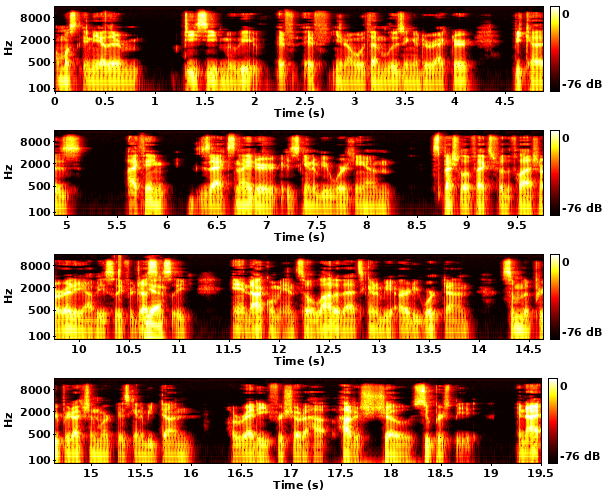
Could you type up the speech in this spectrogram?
almost any other DC movie. If if you know with them losing a director, because I think Zack Snyder is going to be working on special effects for the Flash already, obviously for Justice League and Aquaman. So a lot of that's going to be already worked on. Some of the pre-production work is going to be done already for show to how, how to show super speed. And I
